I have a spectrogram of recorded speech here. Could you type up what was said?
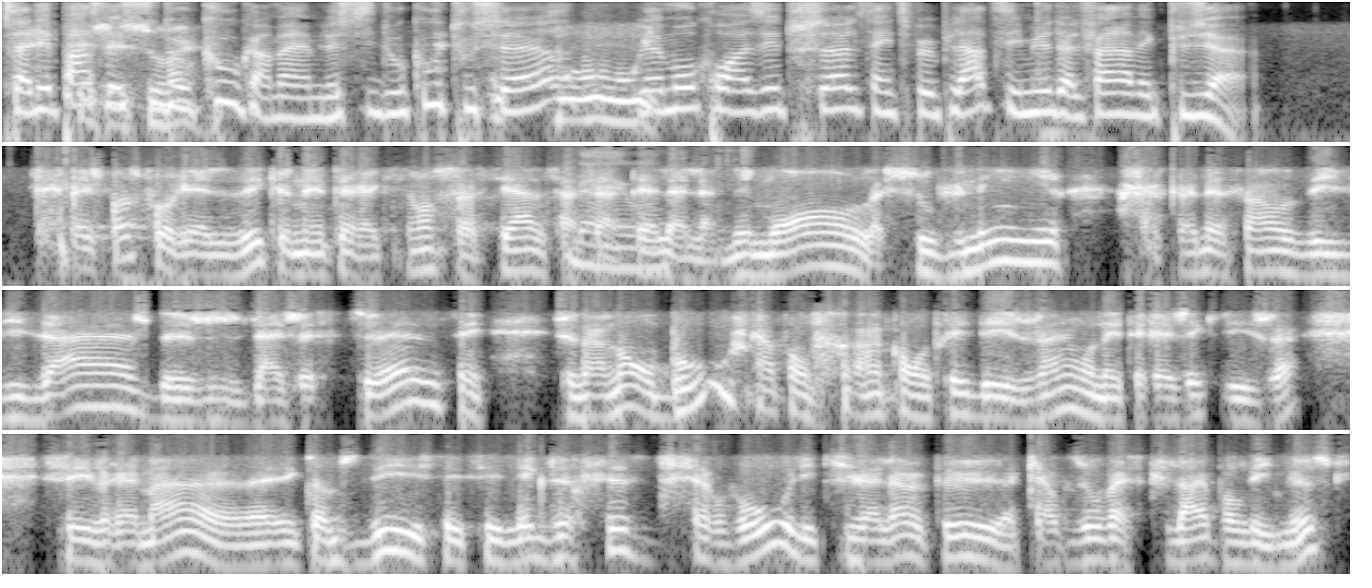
Ça dépasse le sudoku quand même. Le sudoku tout seul, le mot croisé tout seul, c'est un petit peu plate. C'est mieux de le faire avec plusieurs. Ben, je pense qu'il faut réaliser qu'une interaction sociale, ça ben s'appelle à la mémoire, le souvenir, la reconnaissance des visages, de, la gestuelle. généralement, on bouge quand on va rencontrer des gens, on interagit avec les gens. C'est vraiment, euh, comme je dis, c'est l'exercice du cerveau, l'équivalent un peu cardiovasculaire pour les muscles.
